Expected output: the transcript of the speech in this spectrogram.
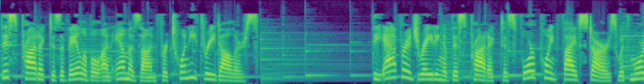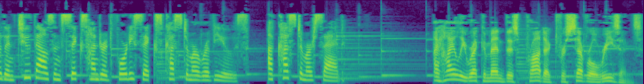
This product is available on Amazon for $23. The average rating of this product is 4.5 stars with more than 2,646 customer reviews. A customer said, I highly recommend this product for several reasons.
